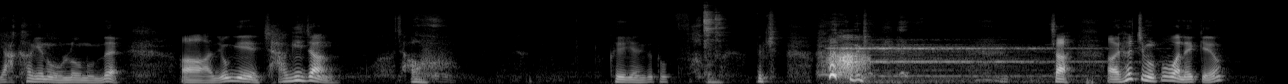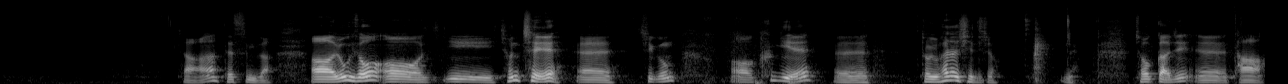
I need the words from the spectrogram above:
약하게는 올라오는데 아 여기에 자기장 아우 그 얘기하니까 또 느낌. 자 아, 혈침을 뽑아낼게요. 자 됐습니다. 아, 여기서 어, 이 전체에 에, 지금 어, 크기에 에, 저기 화장실이죠. 네. 저까지 에, 다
